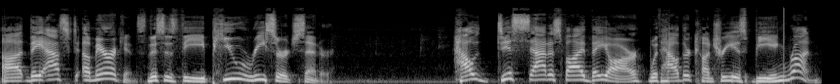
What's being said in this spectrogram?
Uh, they asked Americans, this is the Pew Research Center, how dissatisfied they are with how their country is being run.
